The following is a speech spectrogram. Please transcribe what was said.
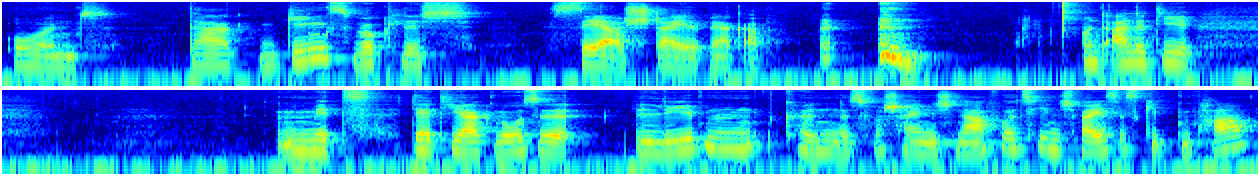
Und da ging es wirklich sehr steil bergab. Und alle, die mit der Diagnose leben, können das wahrscheinlich nachvollziehen. Ich weiß, es gibt ein paar,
